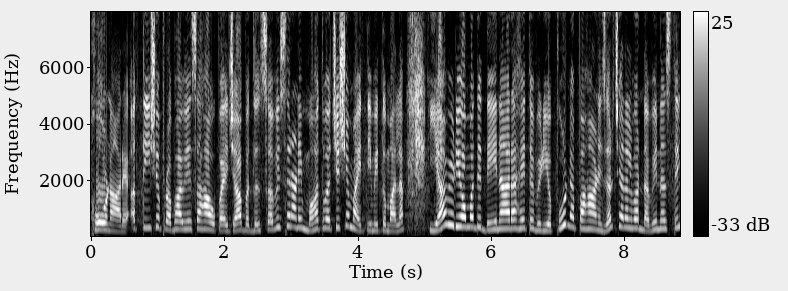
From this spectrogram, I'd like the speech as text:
होणार आहे. अतिशय प्रभावी असा हा उपाय ज्याबद्दल सविस्तर आणि महत्त्वाची अशी माहिती मी तुम्हाला या व्हिडिओमध्ये देणार आहे. तर व्हिडिओ पूर्ण पहा आणि जर चॅनलवर नवीन असतील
